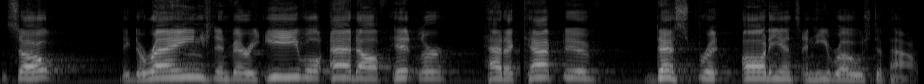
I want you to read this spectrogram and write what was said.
And so, the deranged and very evil Adolf Hitler had a captive, desperate audience, and he rose to power.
